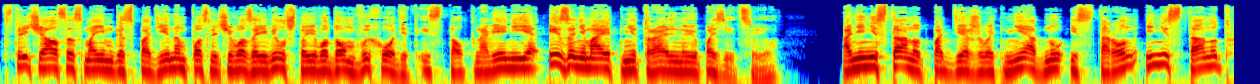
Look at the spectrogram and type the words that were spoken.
встречался с моим господином, после чего заявил, что его дом выходит из столкновения и занимает нейтральную позицию. Они не станут поддерживать ни одну из сторон и не станут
